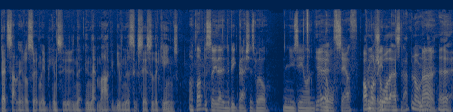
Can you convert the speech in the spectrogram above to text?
that's something that'll certainly be considered in that in that market, given the success of the Kings. I'd love to see that in the Big Bash as well. New Zealand Yeah. north south. I'm not sure why that hasn't happened No, already. Yeah.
